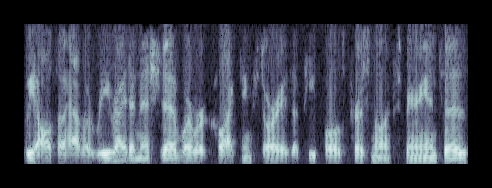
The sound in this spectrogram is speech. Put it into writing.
We also have a rewrite initiative where we're collecting stories of people's personal experiences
